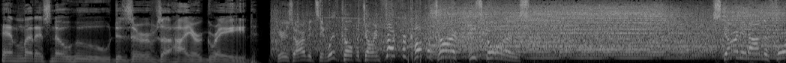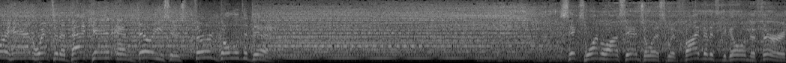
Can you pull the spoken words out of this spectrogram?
and let us know who deserves a higher grade. Here's Arvidsson with Kopitar in front for Kopitar. He scores. Started on the forehand, went to the backhand, and buries his third goal of the day. 6 1 Los Angeles with five minutes to go in the third.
